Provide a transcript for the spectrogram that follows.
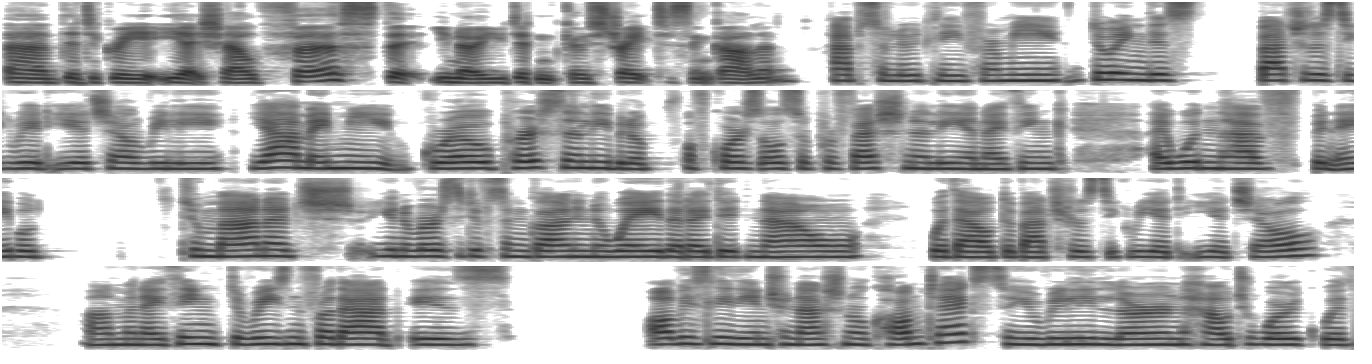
uh, the degree at EHL first. That you know you didn't go straight to St Gallen. Absolutely, for me, doing this bachelor's degree at EHL really, yeah, made me grow personally, but of course also professionally. And I think I wouldn't have been able to manage University of St Gallen in a way that I did now without the bachelor's degree at EHL. Um, and I think the reason for that is obviously the international context. So you really learn how to work with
